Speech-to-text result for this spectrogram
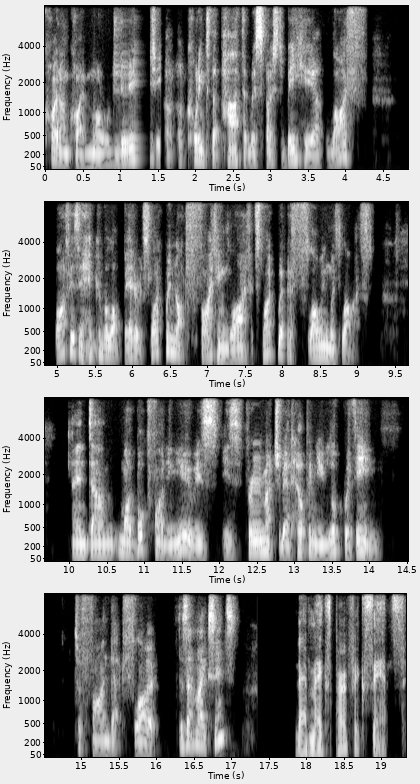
quote unquote moral duty according to the path that we're supposed to be here life life is a heck of a lot better. It's like we're not fighting life. It's like we're flowing with life. And um, my book finding you is is very much about helping you look within to find that flow. Does that make sense? That makes perfect sense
